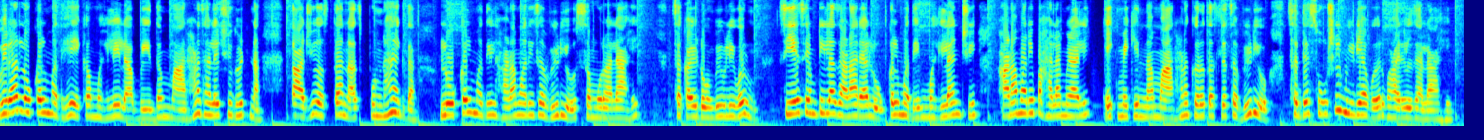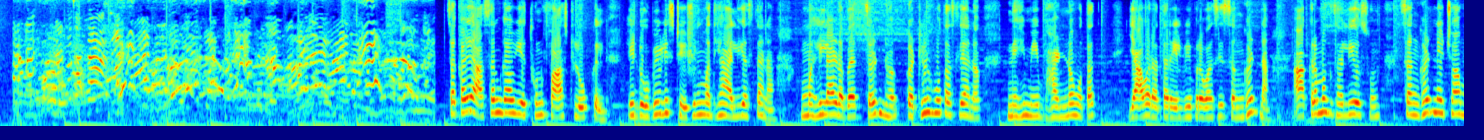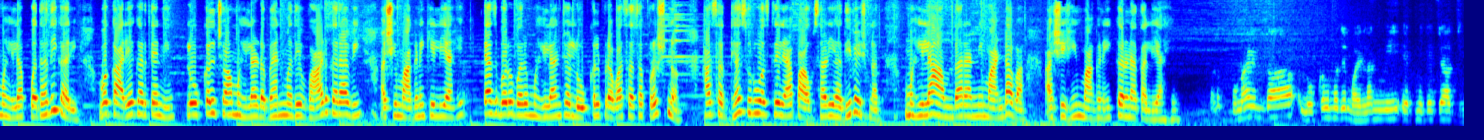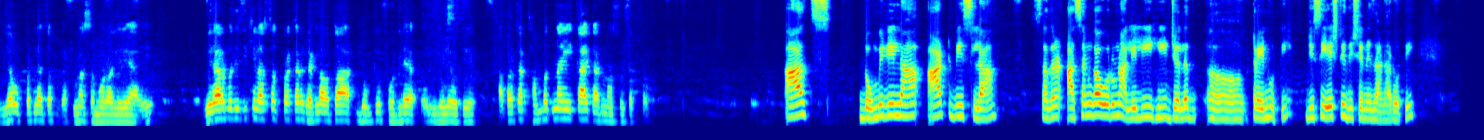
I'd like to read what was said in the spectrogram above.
विरार लोकलमध्ये एका महिलेला बेदम मारहाण झाल्याची घटना ताजी असतानाच पुन्हा एकदा लोकलमधील हाणामारीचा व्हिडिओ समोर आला आहे. सकाळी डोंबिवलीवरून सीएसएमटीला जाणाऱ्या लोकलमध्ये महिलांची हाणामारी पाहायला मिळाली. एकमेकींना मारहाण करत असल्याचा व्हिडिओ सध्या सोशल मीडियावर व्हायरल झाला आहे. सकाळी आसनगाव येथून फास्ट लोकल ही डोबिवली स्टेशनमध्ये आली असताना महिला डब्यात चढणं कठीण होत असल्यानं नेहमी भांडणं होतात. यावर आता रेल्वे प्रवासी संघटना आक्रमक झाली असून संघटनेच्या महिला पदाधिकारी व कार्यकर्त्यांनी लोकलच्या महिला डब्यांमध्ये वाढ करावी अशी मागणी केली आहे. त्याचबरोबर महिलांच्या लोकल प्रवासाचा प्रश्न हा सध्या सुरू असलेल्या पावसाळी अधिवेशनात महिला आमदारांनी मांडावा अशी ही मागणी करण्यात आली आहे. पुन्हा एकदा लोकलमध्ये महिलांनी एकमेकीच्या झिंजा उपटल्याच्या घटना समोर आलेली आहे. विरारमध्ये देखील असाच प्रकार घडला होता. डोके फोडले गेले होते. हा प्रकार थांबत नाही. काय कारण असू शकतं? आज डोंबिवलीला आठ वीसला साधारण आसनगाववरून आलेली ही जलद ट्रेन होती जी सी एस टी दिशेने जाणार होती.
